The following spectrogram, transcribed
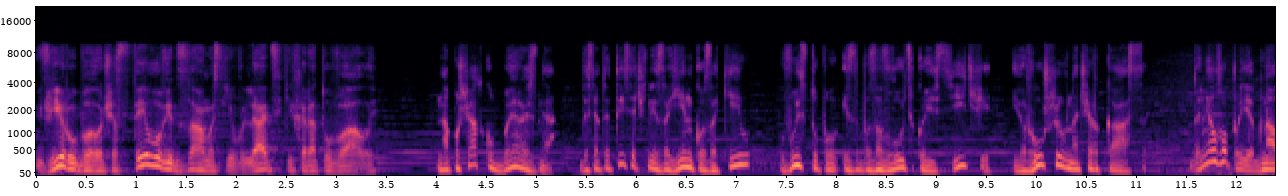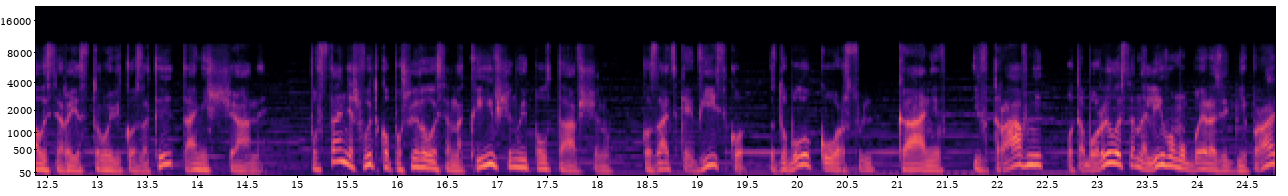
віру благочестиву від замислів ляцьких рятували. На початку березня десятитисячний загін козаків виступив із Базавлуцької січі і рушив на Черкаси. До нього приєдналися реєстрові козаки та міщани. Повстання швидко поширилося на Київщину і Полтавщину. Козацьке військо здобуло Корсуль, Канів і в травні отаборилося на лівому березі Дніпра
